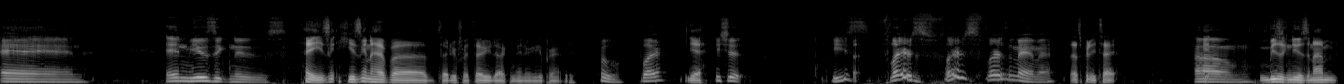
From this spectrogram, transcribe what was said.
and in music news, hey, he's he's gonna have a thirty for thirty documentary apparently. Who Flair? Yeah, he should. He's Flair's Flair's Flair's the man, man. That's pretty tight. Um, music news, and I'm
